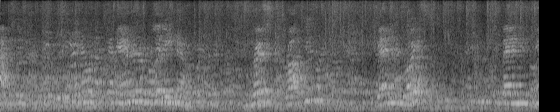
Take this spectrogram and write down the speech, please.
Now, Andrew Libby. Chris Robson, Ben Royce, Ben Hughes.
